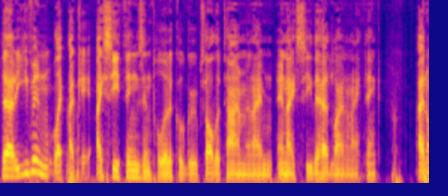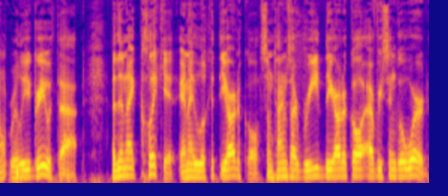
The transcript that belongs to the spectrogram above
that even like okay, I see things in political groups all the time and I'm and I see the headline and I think I don't really agree with that. And then I click it and I look at the article. Sometimes I read the article every single word.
